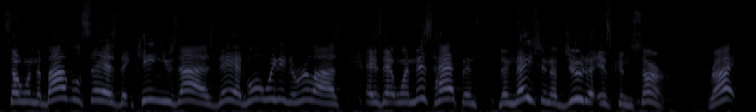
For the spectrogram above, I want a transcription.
So when the Bible says that King Uzziah is dead, what we need to realize is that when this happens, the nation of Judah is concerned, right?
